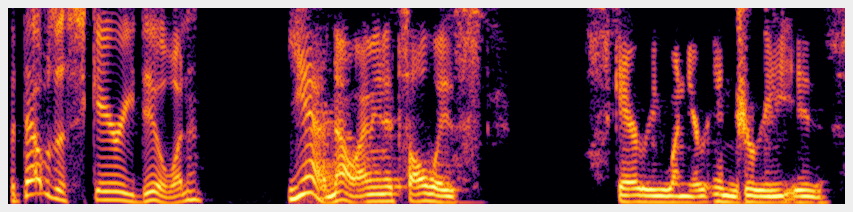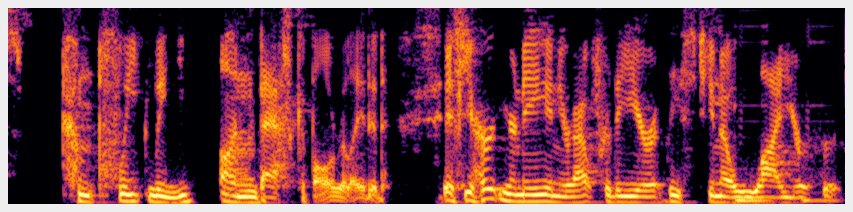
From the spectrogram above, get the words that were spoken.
but that was a scary deal, wasn't it? Yeah, no, I mean, it's always scary when your injury is completely unbasketball related. If you hurt your knee and you're out for the year, at least you know why you're hurt.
